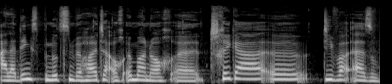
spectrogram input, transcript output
Allerdings benutzen wir heute auch immer noch äh, Trigger, äh, die, also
